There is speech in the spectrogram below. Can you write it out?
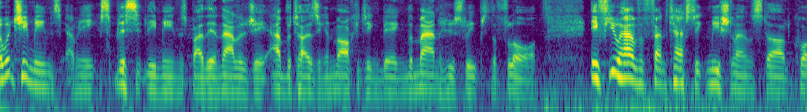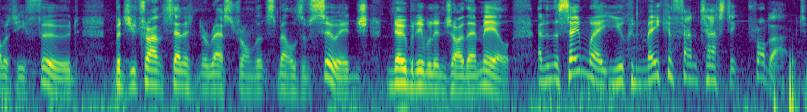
which he means, I mean, he explicitly means by the analogy, advertising and marketing being the man who sweeps the floor. If you have a fantastic Michelin starred quality food, but you try and sell it in a restaurant that smells of sewage, nobody will enjoy their meal. And in the same way, you can make a fantastic product,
